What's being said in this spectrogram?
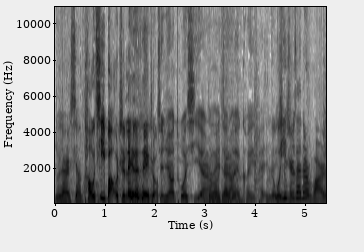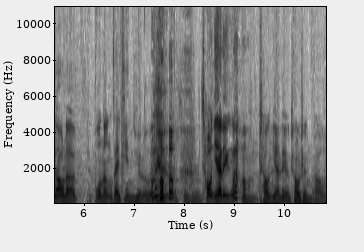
有点像淘气堡之类的那种。进去要脱鞋，然后家长也可以陪着。我一直在那儿玩到了不能再进去了，为止 就是超年龄了，嗯超年龄、超身高了，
